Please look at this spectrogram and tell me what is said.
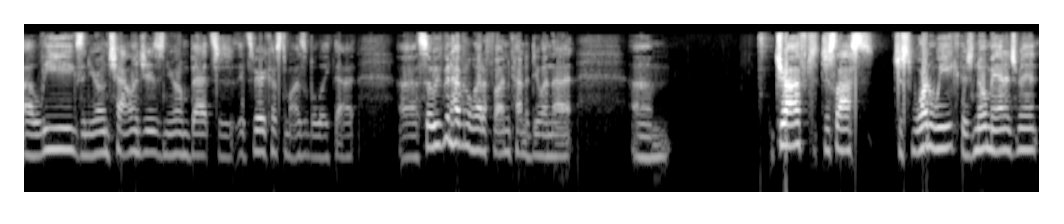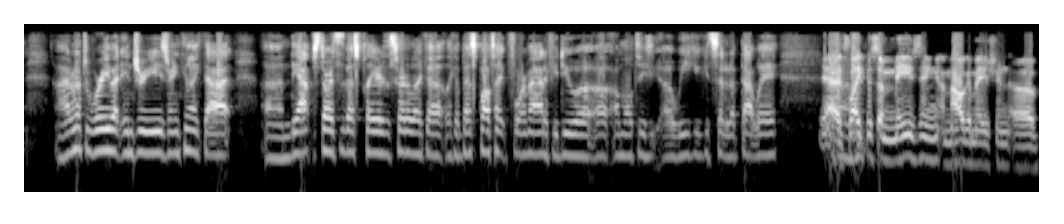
uh, leagues and your own challenges and your own bets. It's very customizable like that. Uh, so we've been having a lot of fun kind of doing that. Um, draft just lasts just one week. There's no management. I don't have to worry about injuries or anything like that. Um, the app starts the best players. It's sort of like a like a best ball type format. If you do a, a multi a week, you could set it up that way. Yeah, it's um, like this amazing amalgamation of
